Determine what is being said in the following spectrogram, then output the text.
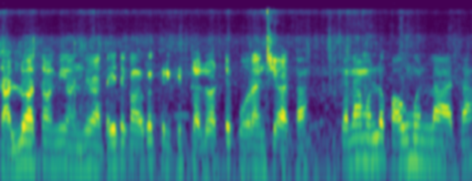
चाललो आता आम्ही अंदर. आता इथं काय का क्रिकेट चालू वाटते पोरांची आता. चला म्हणलं पाहू म्हणलं आता.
